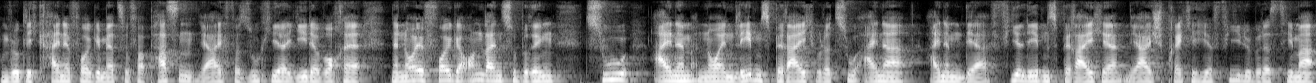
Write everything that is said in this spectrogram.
um wirklich keine Folge mehr zu verpassen. Ja, ich versuche hier jede Woche eine neue Folge online zu bringen zu einem neuen Lebensbereich oder zu einer, einem der vier Lebensbereiche. Ja, ich spreche hier viel über das Thema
